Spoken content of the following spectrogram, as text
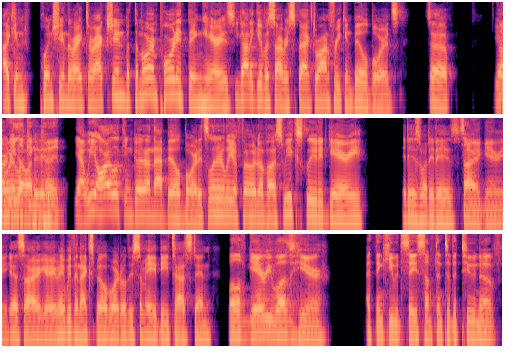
I can point you in the right direction. But the more important thing here is you got to give us our respect. We're on freaking billboards. So you we're looking good. Is. Yeah, we are looking good on that billboard. It's literally a photo of us. We excluded Gary. It is what it is. Sorry, Gary. Yeah, sorry, Gary. Maybe the next billboard we'll do some A B testing. Well, if Gary was here, I think he would say something to the tune of,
